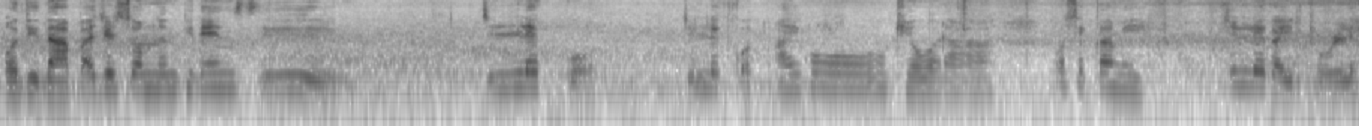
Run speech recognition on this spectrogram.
어디나 빠질 수 없는 비덴스. 찔레꽃 찔레꽃. 아이고 귀여워라. 꽃 색감이. 찔레가 이렇게 원래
